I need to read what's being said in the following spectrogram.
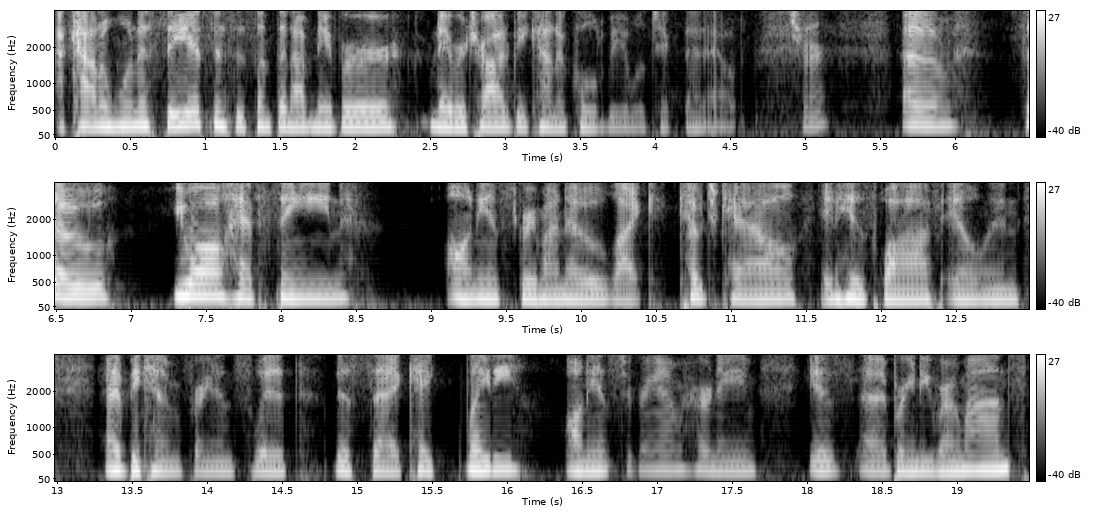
I kind of want to see it since it's something I've never never tried. It'd be kind of cool to be able to check that out. Sure. Um, so you all have seen on Instagram. I know like Coach Cal and his wife Ellen have become friends with this uh, cake lady on Instagram. Her name is uh, Brandy Romans.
